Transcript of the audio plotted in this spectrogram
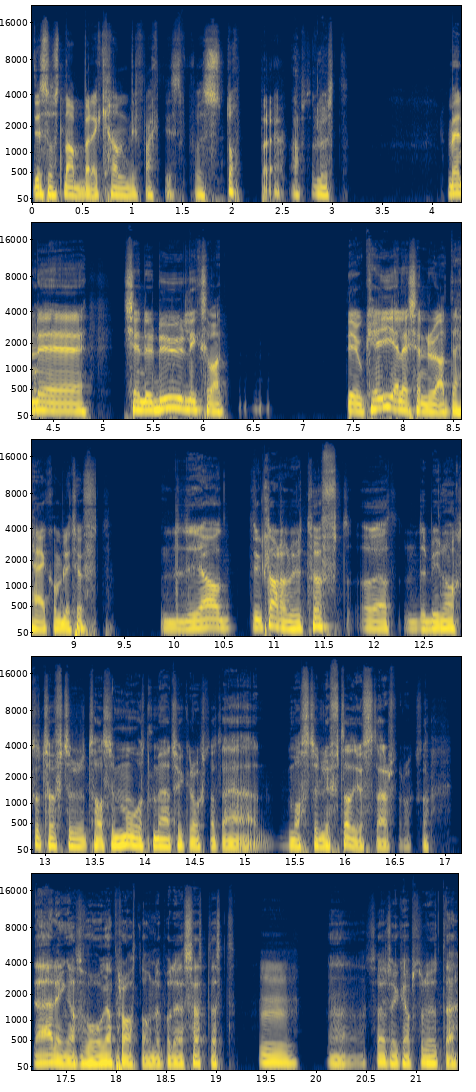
desto snabbare kan vi faktiskt få stopp på det. Absolut. Men eh, känner du liksom att det är okej, eller känner du att det här kommer bli tufft? Ja, det är klart att det är tufft och att det blir nog också tufft hur det tas emot, men jag tycker också att det måste lyfta just därför också. Det är inga som vågar prata om det på det sättet. Mm. Eh, Så jag tycker absolut det.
